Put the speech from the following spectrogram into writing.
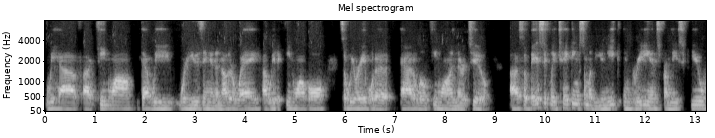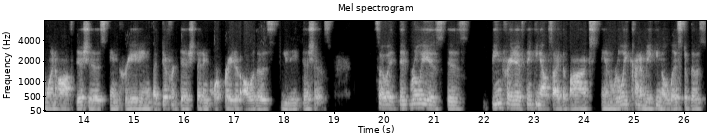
we have uh, quinoa that we were using in another way. Uh, we had a quinoa bowl, so we were able to add a little quinoa in there too. Uh, so basically, taking some of the unique ingredients from these few one-off dishes and creating a different dish that incorporated all of those unique dishes. So it, it really is is being creative, thinking outside the box, and really kind of making a list of those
